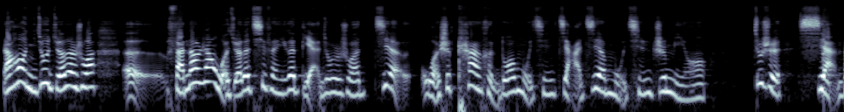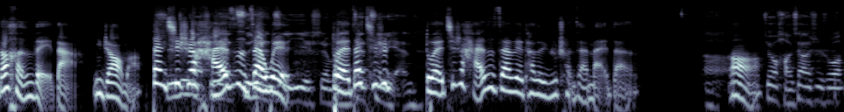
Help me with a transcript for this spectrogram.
然后你就觉得说，呃，反倒让我觉得气愤一个点就是说，借我是看很多母亲假借母亲之名，就是显得很伟大，你知道吗？但其实孩子在为对，在其实对，其实孩子在为他的愚蠢在买单啊，嗯，就好像是说。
